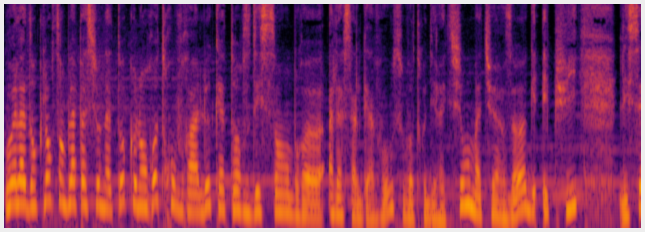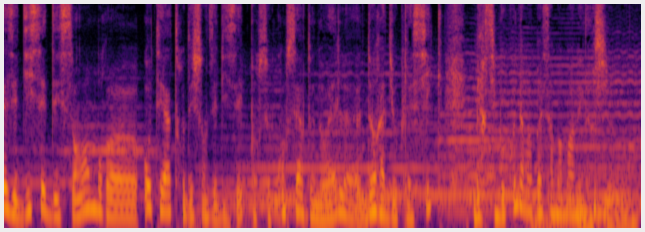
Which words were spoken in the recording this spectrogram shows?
Voilà donc l'ensemble Appassionato que l'on retrouvera le 14 décembre euh, à la salle Gaveau sous votre direction, Mathieu Herzog, et puis les 16 et 17 décembre euh, au Théâtre des Champs-Élysées pour ce concert de Noël de Radio Classique. Merci beaucoup d'avoir passé un moment avec Merci nous. à vous.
